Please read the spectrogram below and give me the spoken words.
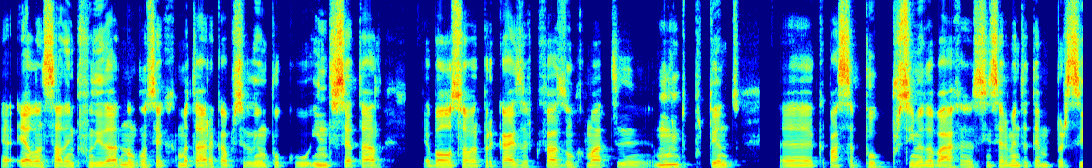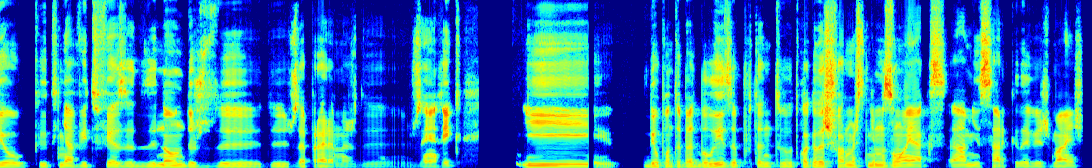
é, é lançado em profundidade, não consegue rematar, acaba por ser ali um pouco interceptado. A bola sobra para Kaiser, que faz um remate muito potente, uh, que passa pouco por cima da barra. Sinceramente, até me pareceu que tinha havido defesa de não de, de, José Pereira, mas de José Henrique. E deu pontapé de baliza, portanto, de qualquer das formas, tínhamos um Ajax a ameaçar cada vez mais.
